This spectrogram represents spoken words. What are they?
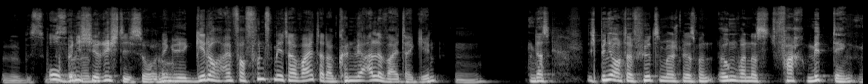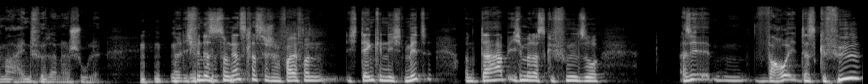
Du bist, du Oh, bist bin ja ich hier richtig? So, und Genau. dann geh doch einfach fünf Meter weiter, dann können wir alle weitergehen. Mhm. Und das, ich bin ja auch dafür zum Beispiel, dass man irgendwann das Fach Mitdenken mal einführt an der Schule. Weil ich finde, das ist so ein ganz klassischer Fall von, ich denke nicht mit. Und da habe ich immer das Gefühl so, also ähm, warum, das Gefühl,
